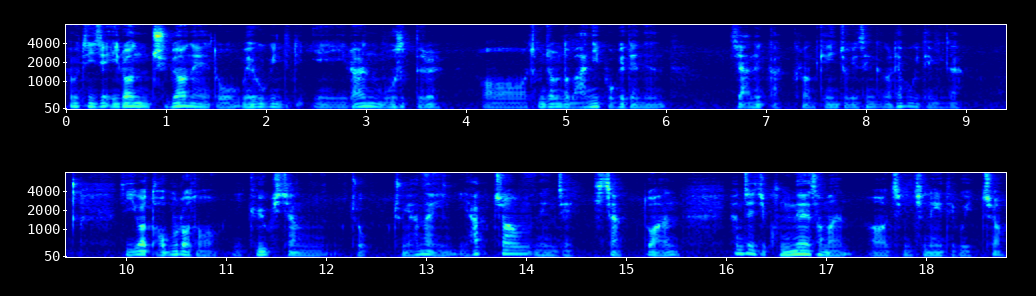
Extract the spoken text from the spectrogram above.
아무튼 이제 이런 주변에도 외국인들이 일하는 모습들을 어, 점점 더 많이 보게 되는지 않을까 그런 개인적인 생각을 해보게 됩니다. 이와 더불어서 이 교육시장 쪽 중에 하나인 이 학점 은행제 시장 또한 현재 이제 국내에서만 어, 지금 진행이 되고 있죠.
